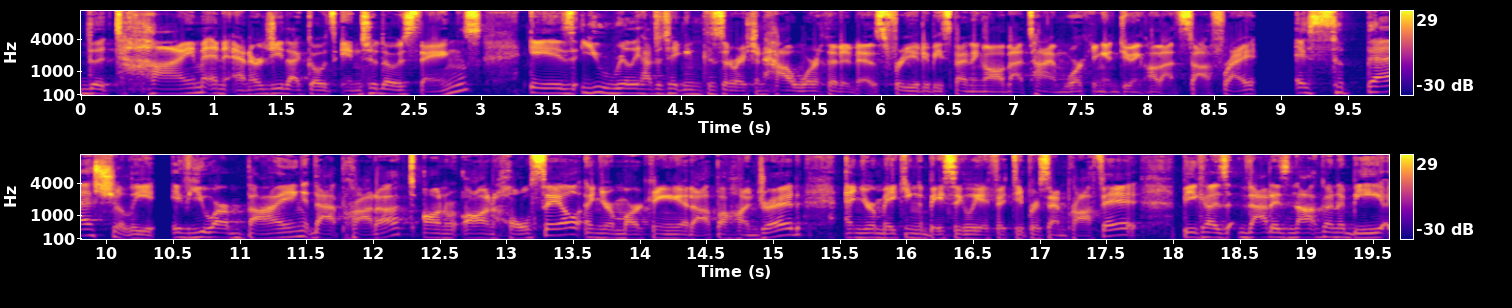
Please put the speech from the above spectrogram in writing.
the time and energy that goes into those things is you really have to take in consideration how worth it it is for you to be spending all that time working and doing all that stuff, right? Especially if you are buying that product on on wholesale and you're marking it up 100 and you're making basically a 50% profit because that is not going to be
